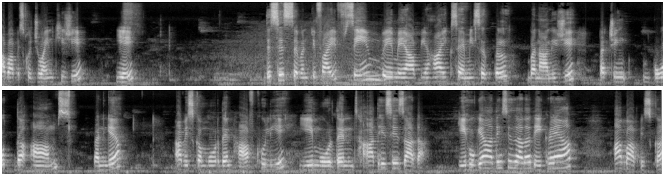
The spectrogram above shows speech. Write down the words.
अब आप इसको ज्वाइन कीजिए। ये। दिस इज़ 75 सेम वे में आप यहाँ एक सेमी सर्कल बना लीजिए। टचिंग बोथ द आर्म्स बन गया। अब इसका मोर देन हाफ़ खोलिए। ये मोर देन आधे से ज़्यादा। ये हो गया आधे से ज़्यादा। देख रहे हैं आप? अब आप इसका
